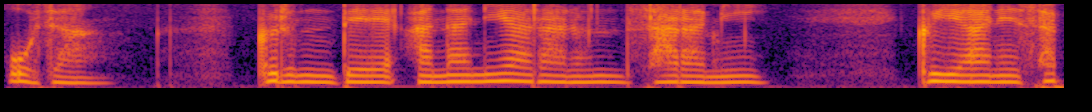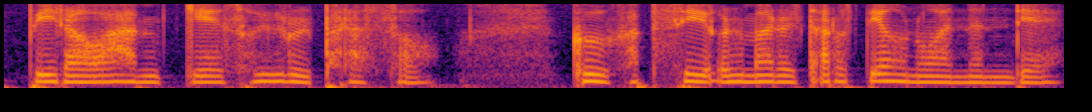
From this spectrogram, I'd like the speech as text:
5장 그런데 아나니아라는 사람이 그의 아내 삽비라와 함께 소유를 팔아서 그 값의 얼마를 따로 떼어 놓았는데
